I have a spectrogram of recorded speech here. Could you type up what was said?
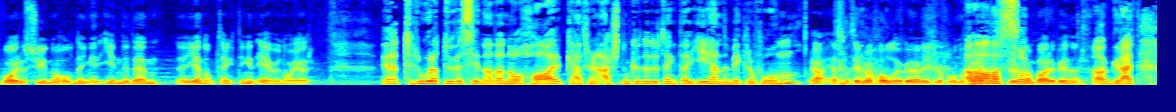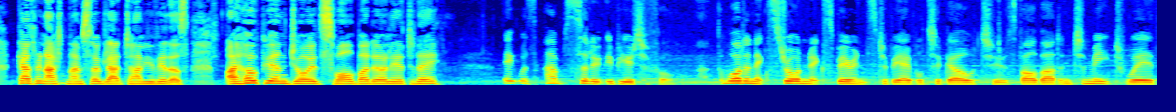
våre syn og holdninger inn i den eh, gjennomtenkningen EU nå gjør. Jeg tror at du ved siden av deg nå har Catherine Ashton. Kunne du tenke deg å gi henne mikrofonen? Ja, jeg skal til og med holde mikrofonen for ah, henne. Så du kan bare begynne. Ja, Greit. Catherine Ashton, I'm so glad to have you with us. I hope you enjoyed Svalbard earlier today. It was absolutely beautiful. What an extraordinary experience to be able to go to Svalbard and to meet with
